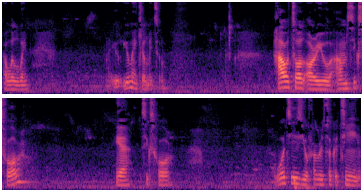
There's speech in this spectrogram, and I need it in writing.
I will win. You you may kill me too. How tall are you? I'm six four. Yeah, six four. What is your favorite soccer team?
